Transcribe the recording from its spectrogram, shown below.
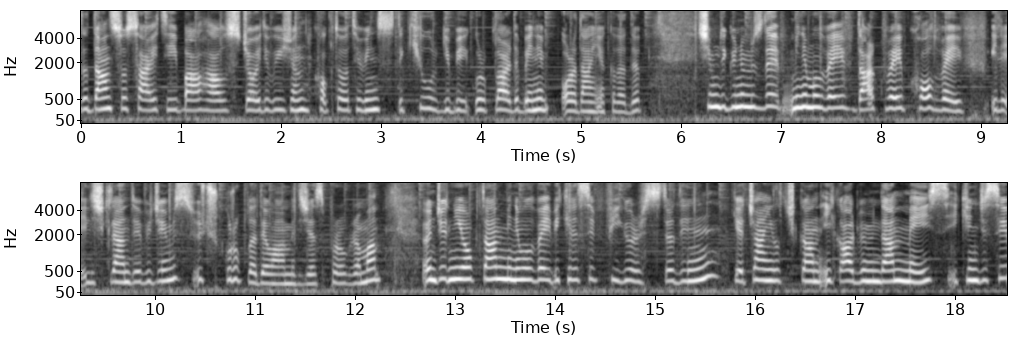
The Dance Society, Bauhaus, Joy Division, Cocteau Twins, The Cure gibi gruplar da beni oradan yakaladı. Şimdi günümüzde Minimal Wave, Dark Wave, Cold Wave ile ilişkilendirebileceğimiz 3 grupla devam edeceğiz programa. Önce New York'tan Minimal Wave ikilisi Figure Study'nin geçen yıl çıkan ilk albümünden Maze. İkincisi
